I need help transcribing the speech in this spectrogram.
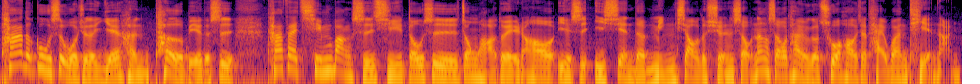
他的故事我觉得也很特别的是，他在青棒时期都是中华队，然后也是一线的名校的选手。那个时候他有个绰号叫台湾铁男，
